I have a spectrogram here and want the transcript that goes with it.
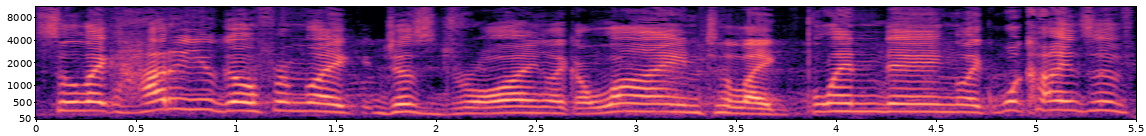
So like, how do you go from like just drawing like a line to like blending? Like, what kinds of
